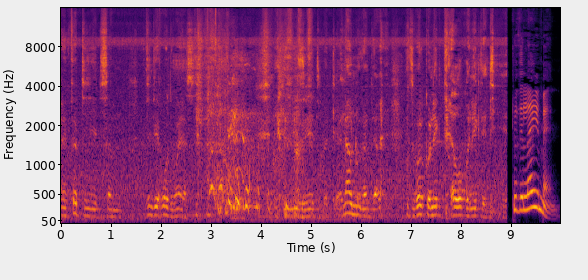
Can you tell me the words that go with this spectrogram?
I thought he had some, I think they hold wires in his but I now know that uh, it's well connected, all connected. To the layman,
